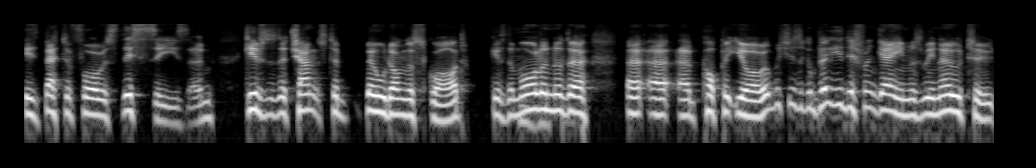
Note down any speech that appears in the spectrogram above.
is better for us this season, gives us a chance to build on the squad, gives them all mm. another uh, uh, uh, pop at Europe, which is a completely different game, as we know, to,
